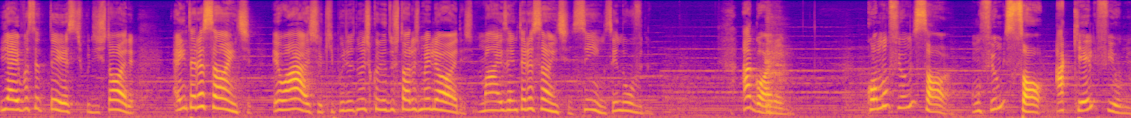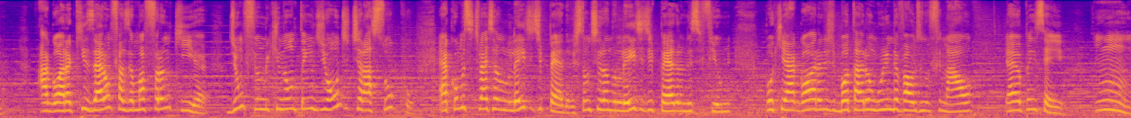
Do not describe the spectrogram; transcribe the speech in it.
E aí você ter esse tipo de história é interessante. Eu acho que podia ter escolhido histórias melhores, mas é interessante, sim, sem dúvida. Agora, como um filme só, um filme só, aquele filme. Agora, quiseram fazer uma franquia de um filme que não tem de onde tirar suco. É como se estivesse tirando leite de pedra. Estão tirando leite de pedra nesse filme. Porque agora eles botaram Grindelwald no final. E aí eu pensei, hum,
